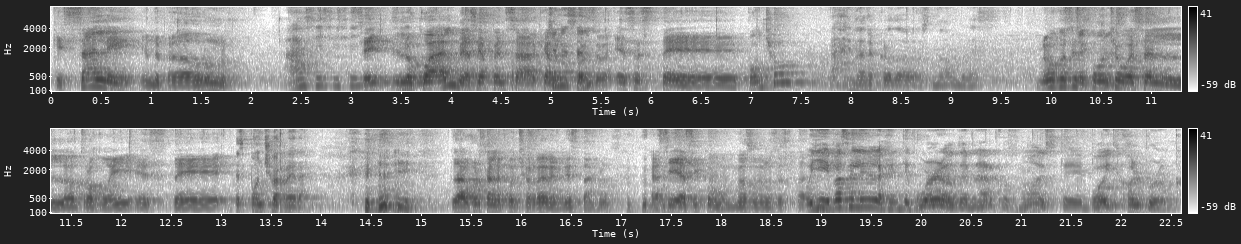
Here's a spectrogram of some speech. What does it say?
que sale en Depredador 1. Ah, sí, sí, sí. Sí, lo cual me hacía pensar que a lo ¿Quién es mejor él? se ve- es este Poncho. Ay, no recuerdo los nombres. No me acuerdo si es El- Poncho o es el otro güey. Este. Es Poncho Herrera. A lo mejor sale Poncho Herrera en esta, ¿no? Así, así como más o menos está. Oye, y va a salir el agente Guerrero de Narcos, ¿no? Este, Boyd Holbrook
